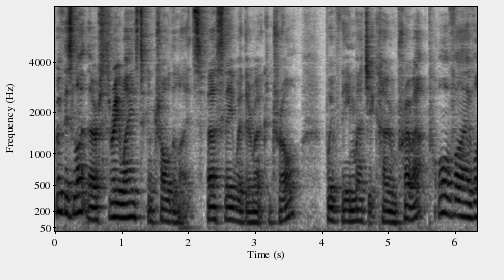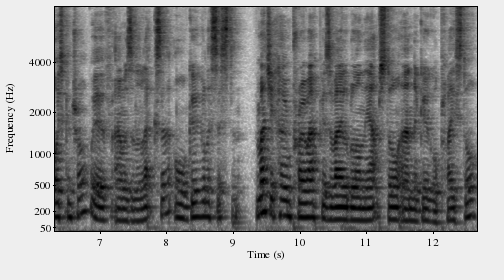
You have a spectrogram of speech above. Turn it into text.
With this light there are three ways to control the lights. Firstly with the remote control, with the Magic Home Pro app or via voice control with Amazon Alexa or Google Assistant. Magic Home Pro app is available on the App Store and the Google Play Store.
